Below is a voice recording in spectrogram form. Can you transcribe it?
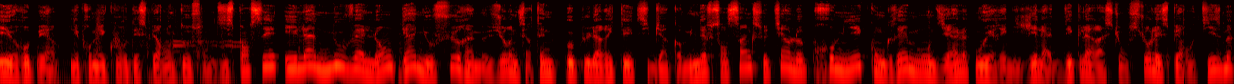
et européen. Les premiers cours d'espéranto sont dispensés et la nouvelle langue gagne au fur et à mesure une certaine popularité, si bien qu'en 1905 se tient le premier congrès mondial où est rédigée la déclaration sur l'espérantisme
